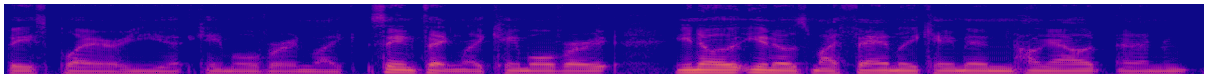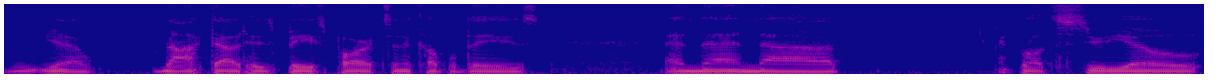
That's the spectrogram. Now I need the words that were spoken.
bass player, he uh, came over and like same thing, like came over. You know, you know, my family came in, hung out, and you know, knocked out his bass parts in a couple days, and then uh, I brought the studio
